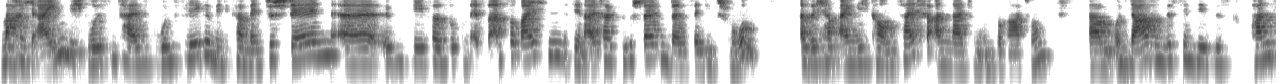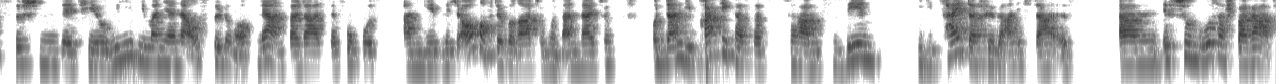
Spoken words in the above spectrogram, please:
mache ich eigentlich größtenteils Grundpflege, Medikamente stellen, äh, irgendwie versuchen, Essen anzureichen, den Alltag zu gestalten, dann ist der Dienst schon rum. Also ich habe eigentlich kaum Zeit für Anleitung und Beratung. Ähm, und da so ein bisschen die Diskrepanz zwischen der Theorie, die man ja in der Ausbildung auch lernt, weil da ist der Fokus angeblich auch auf der Beratung und Anleitung. Und dann die Praktikas dazu zu haben, zu sehen, wie die Zeit dafür gar nicht da ist, ähm, ist schon ein großer Spagat.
